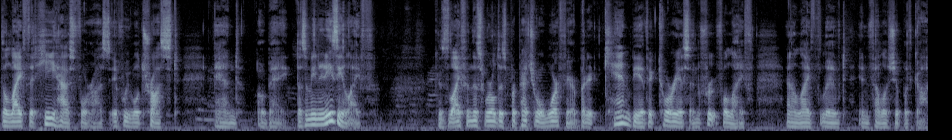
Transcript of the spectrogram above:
the life that He has for us if we will trust and obey. Doesn't mean an easy life, because life in this world is perpetual warfare, but it can be a victorious and fruitful life and a life lived in fellowship with God.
